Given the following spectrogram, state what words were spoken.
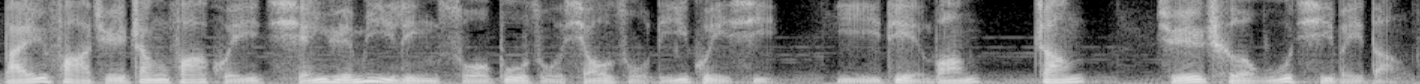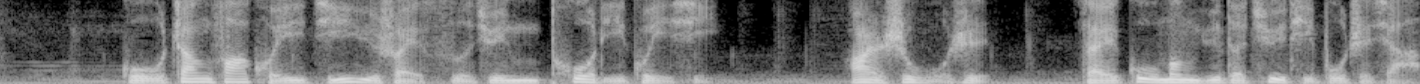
白发觉张发奎前月密令所部组小组离桂系。以电汪张决撤吴其伟等，故张发奎急欲率四军脱离桂系。二十五日，在顾梦渔的具体布置下，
